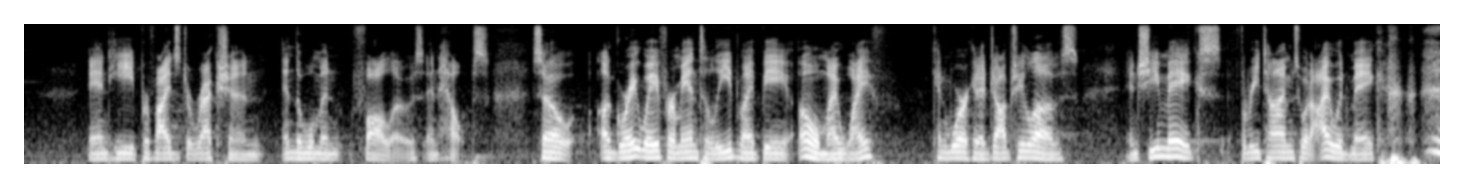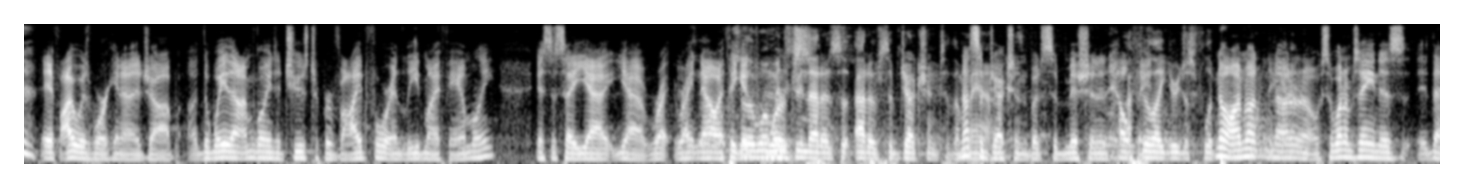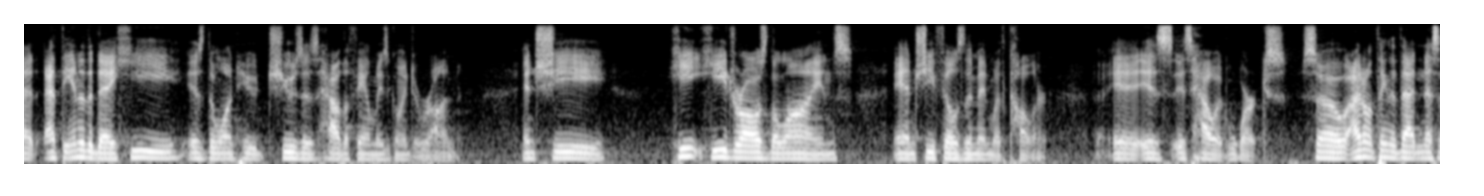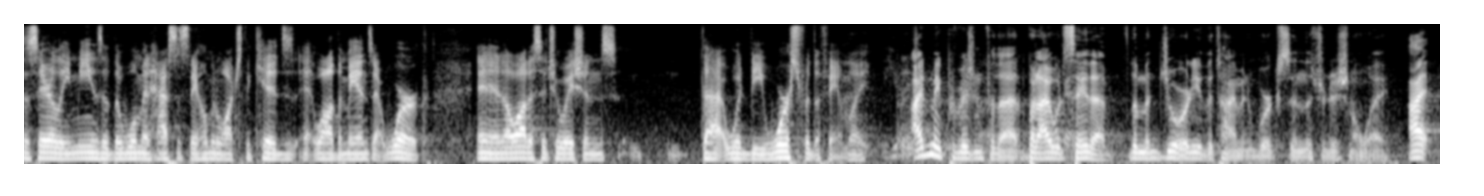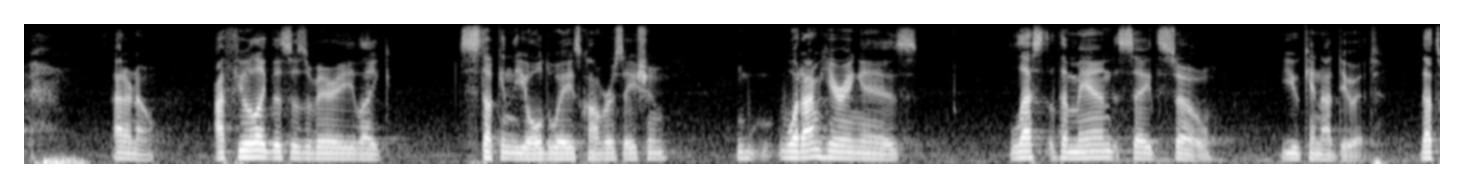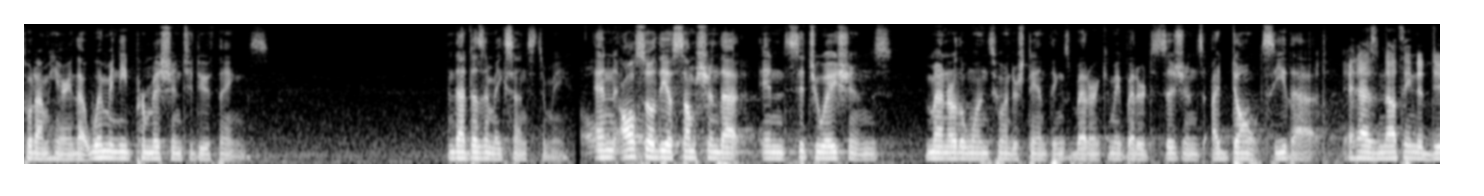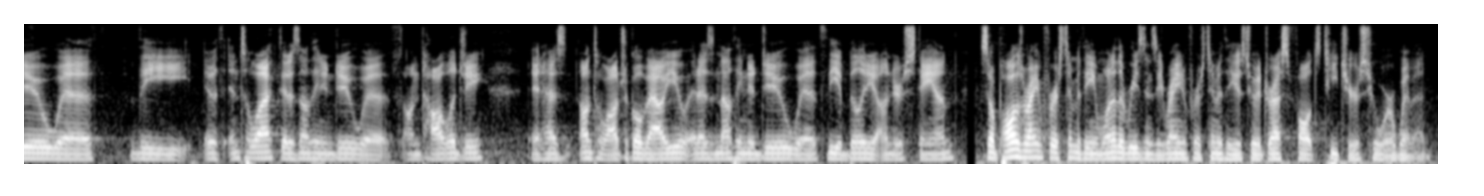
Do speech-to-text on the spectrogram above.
and he provides direction and the woman follows and helps. So a great way for a man to lead might be, "Oh, my wife can work at a job she loves and she makes three times what I would make if I was working at a job. Uh, the way that I'm going to choose to provide for and lead my family is to say, yeah, yeah, right, right now I think so it the woman's works. doing that as out of subjection to the not man. subjection, but submission and helping. I feel like you're just flipping. no, I'm not. No, no, no. So what I'm saying is that at the end of the day, he is the one who chooses how the family is going to run, and she, he, he draws the lines, and she fills them in with color. I- Is is how it works. So I don't think that that necessarily means that the woman has to stay home and watch the kids eh, while the man's at work, and in a lot of situations, that would be worse for the family. I'd make provision for that, but I would say that the majority of the time it works in the traditional way. I, I don't know. I feel like this is a very like stuck in the old ways conversation. What I'm hearing is, lest the man say so, you cannot do it. That's what I'm hearing. That women need permission to do things. And that doesn't make sense to me. And also the assumption that in situations, men are the ones who understand things better and can make better decisions. I don't see that. It has nothing to do with the with intellect. It has nothing to do with ontology. It has ontological value. It has nothing to do with the ability to understand. So Paul is writing First Timothy, and one of the reasons he's writing First Timothy is to address false teachers who are women.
